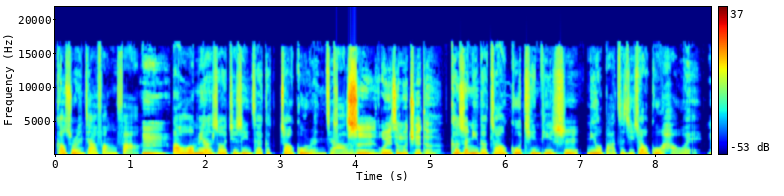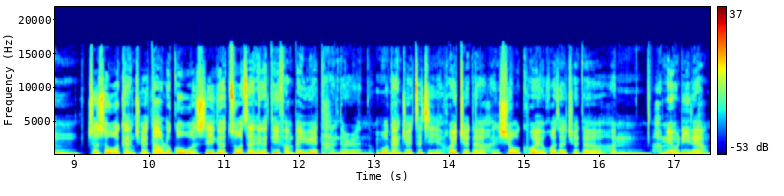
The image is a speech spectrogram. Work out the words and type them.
告诉人家方法，嗯，到后面的时候，其实你在照顾人家了。是，我也这么觉得。可是你的照顾前提是你有把自己照顾好，欸，诶，嗯，就是我感觉到，如果我是一个坐在那个地方被约谈的人，嗯，我感觉自己会觉得很羞愧，或者觉得很很没有力量。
